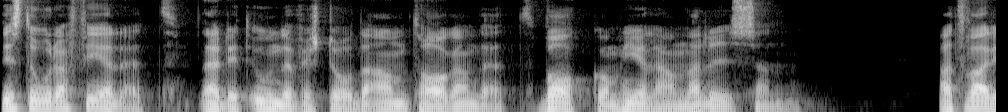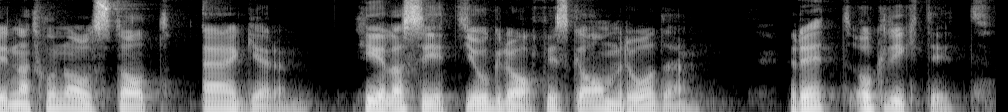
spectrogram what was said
Det stora felet är det underförstådda antagandet bakom hela analysen. Att varje nationalstat äger hela sitt geografiska område, rätt och riktigt,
